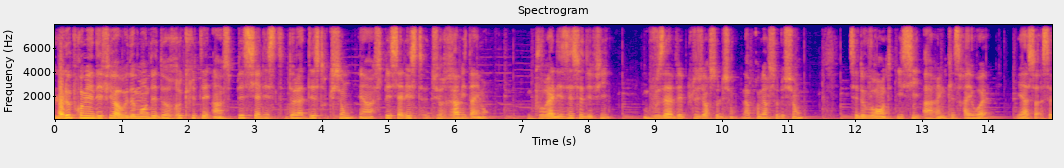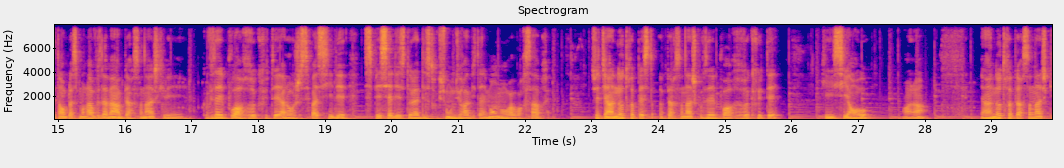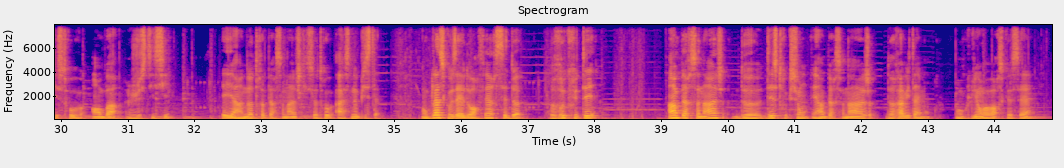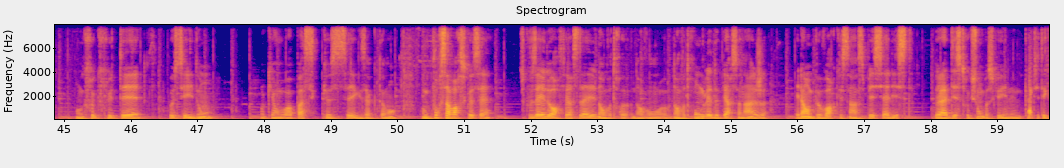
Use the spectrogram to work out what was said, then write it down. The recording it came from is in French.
Le premier défi va vous demander de recruter un spécialiste de la destruction et un spécialiste du ravitaillement. Pour réaliser ce défi, vous avez plusieurs solutions. La première solution, c'est de vous rendre ici à Rankless Highway. Et à cet emplacement-là, vous avez un personnage que vous allez pouvoir recruter. Alors, je ne sais pas s'il est spécialiste de la destruction ou du ravitaillement, mais on va voir ça après. Ensuite, il y a un autre personnage que vous allez pouvoir recruter, qui est ici en haut. Voilà. Il y a un autre personnage qui se trouve en bas, juste ici. Et il y a un autre personnage qui se trouve à Snoopy Step. Donc là, ce que vous allez devoir faire, c'est de recruter un personnage de destruction et un personnage de ravitaillement. Donc lui, on va voir ce que c'est. Donc recruter Poséidon. Ok, on voit pas ce que c'est exactement. Donc pour savoir ce que c'est, ce que vous allez devoir faire, c'est d'aller dans votre, dans, dans votre onglet de personnage. Et là, on peut voir que c'est un spécialiste de la destruction parce qu'il y a une petite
